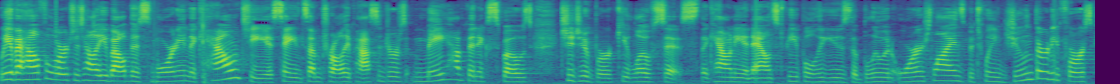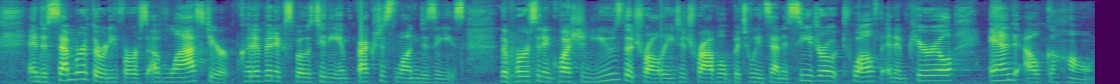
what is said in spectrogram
We have a health alert to tell you about this morning. The county is saying some trolley passengers may have been exposed to tuberculosis. The county announced people who used the blue and orange lines between June 31st and December 31st of last year could have been exposed to the infectious lung disease. The person in question used the trolley to travel between San Ysidro, 12th and Imperial and El Cajon.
